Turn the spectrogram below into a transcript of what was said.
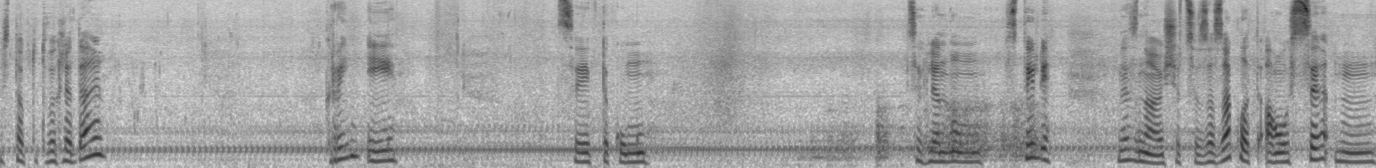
Ось так тут виглядає Крим і цей в такому цегляному стилі. Не знаю, що це за заклад, а ось це м,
